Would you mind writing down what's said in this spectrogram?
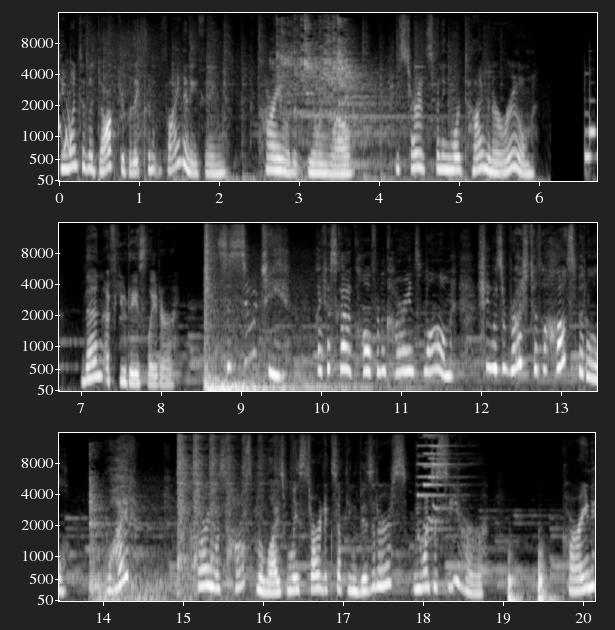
She went to the doctor, but they couldn't find anything. Karin wasn't feeling well. She started spending more time in her room. Then, a few days later, Suzuki! I just got a call from Karin's mom. She was rushed to the hospital. What? Karin was hospitalized when they started accepting visitors? We went to see her. Karin,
